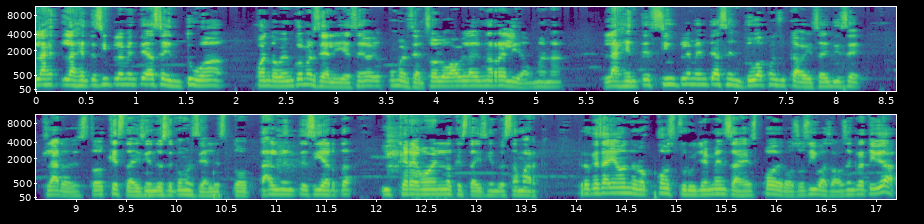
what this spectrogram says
la, la gente simplemente acentúa cuando ve un comercial y ese comercial solo habla de una realidad humana. La gente simplemente acentúa con su cabeza y dice, claro, esto que está diciendo este comercial es totalmente cierta y creo en lo que está diciendo esta marca. Creo que es ahí donde uno construye mensajes poderosos y basados en creatividad,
